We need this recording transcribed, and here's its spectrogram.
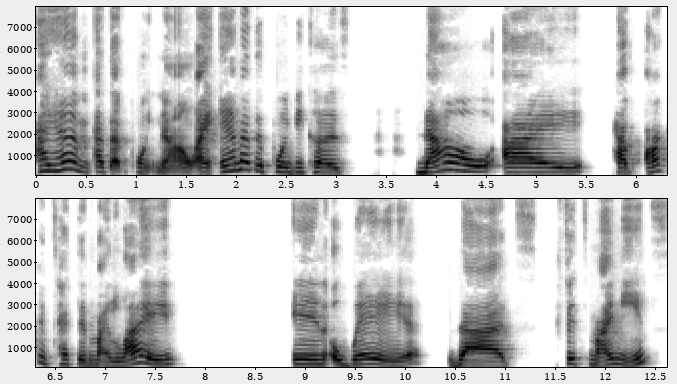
I am at that point now. I am at the point because now I have architected my life in a way that fits my needs.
